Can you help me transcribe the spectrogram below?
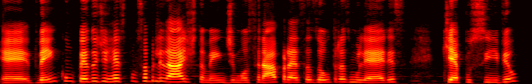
é, vem com peso de responsabilidade também de mostrar para essas outras mulheres que é possível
